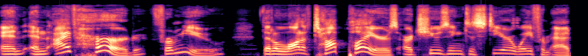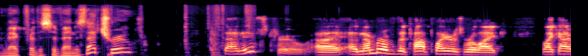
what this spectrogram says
And and i've heard from you that a lot of top players are choosing to steer away from AdMech for this event is that true That is true. Uh, a number of the top players were like, like I,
